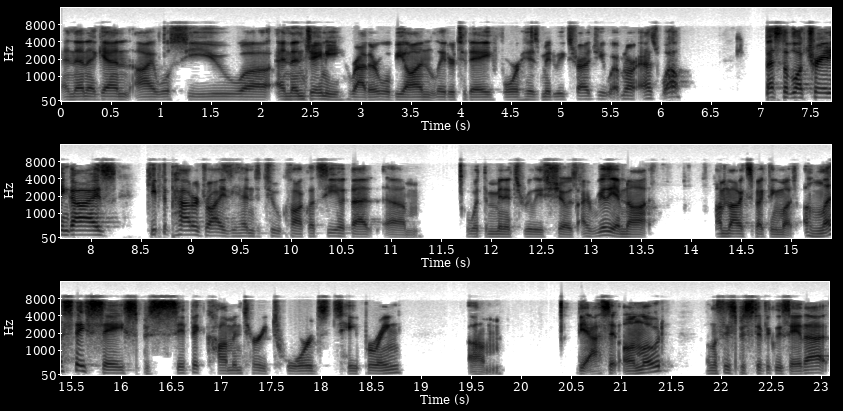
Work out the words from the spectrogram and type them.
And then again, I will see you, uh, and then Jamie rather will be on later today for his midweek strategy webinar as well. Best of luck trading, guys. Keep the powder dry as you head into two o'clock. Let's see what that um, what the minutes release shows. I really am not I'm not expecting much unless they say specific commentary towards tapering um, the asset unload. Unless they specifically say that,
